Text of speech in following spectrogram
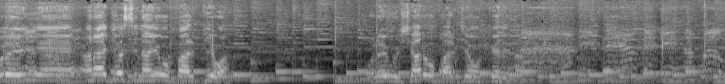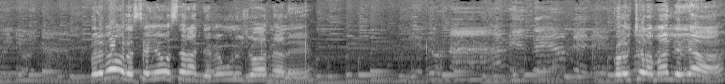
urenye radio sinaye upalpiwa ule wishari na. onkelina belebe olo senye osara deme ŋunu journale kolocola ma leya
